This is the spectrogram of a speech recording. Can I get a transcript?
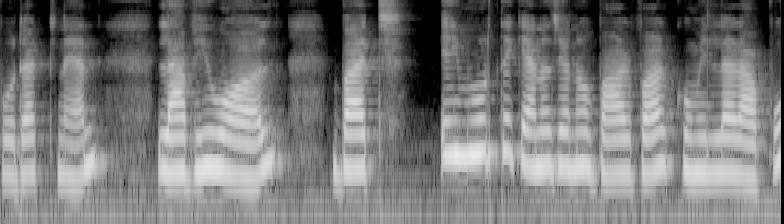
প্রোডাক্ট নেন। লাভ ইউ অল বাট এই মুহূর্তে কেন যেন বারবার কুমিল্লার আপু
